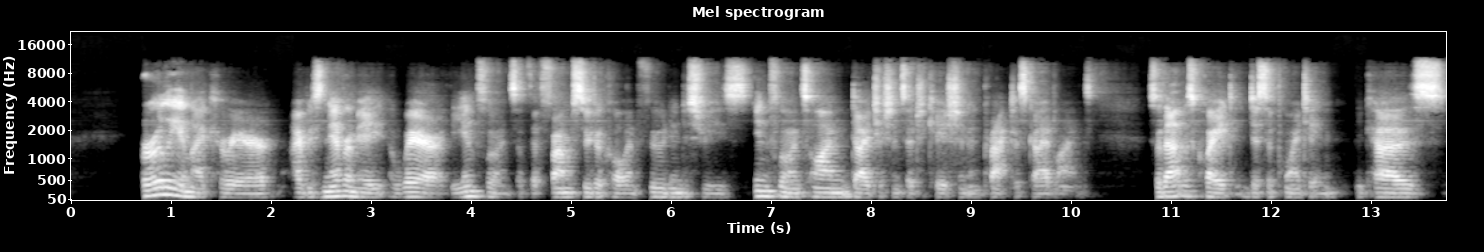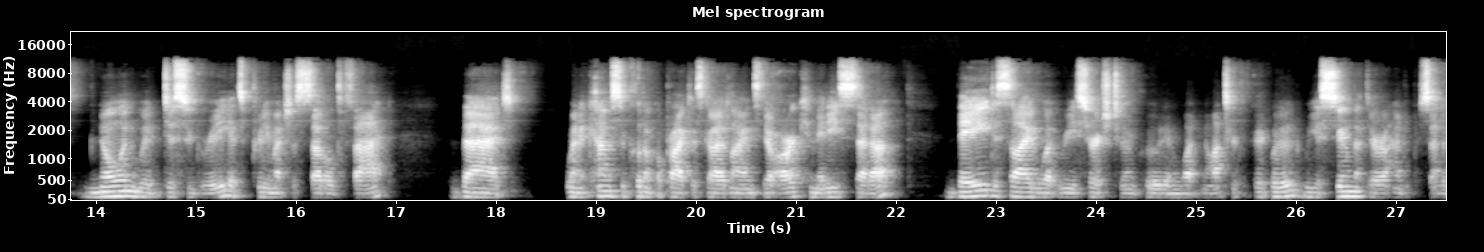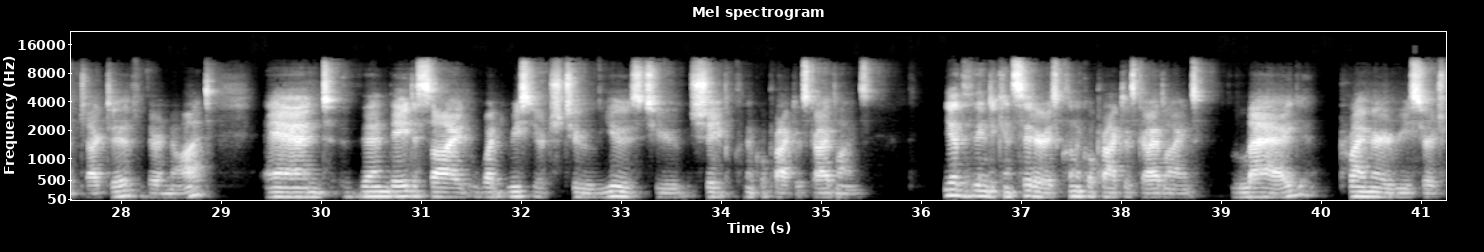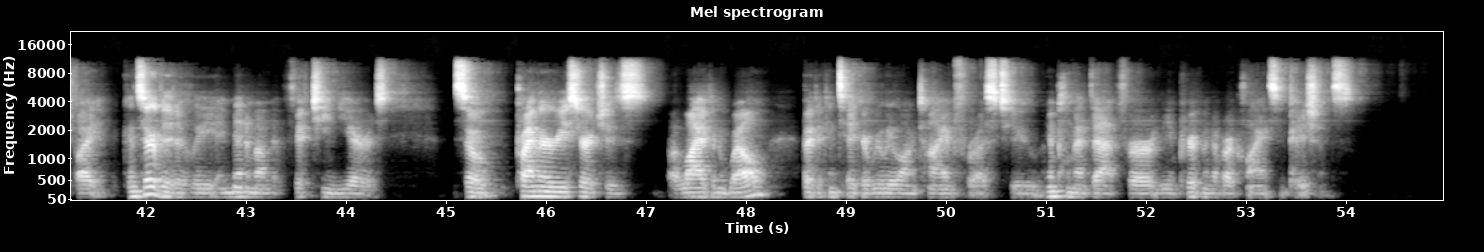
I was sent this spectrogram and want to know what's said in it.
Early in my career, I was never made aware of the influence of the pharmaceutical and food industry's influence on dietitians' education and practice guidelines. So that was quite disappointing because no one would disagree. It's pretty much a settled fact that when it comes to clinical practice guidelines, there are committees set up. They decide what research to include and what not to include. We assume that they're 100% objective, they're not. And then they decide what research to use to shape clinical practice guidelines. The other thing to consider is clinical practice guidelines lag primary research by conservatively a minimum of 15 years. So, primary research is alive and well, but it can take a really long time for us to implement that for the improvement of our clients and patients.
